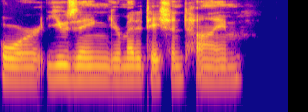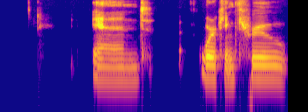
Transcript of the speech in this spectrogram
or using your meditation time and working through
